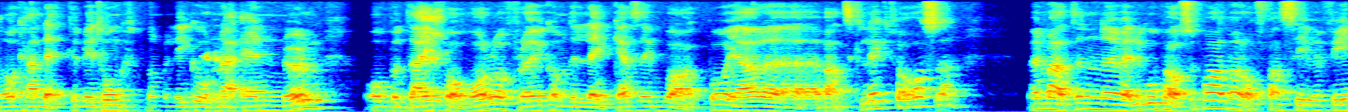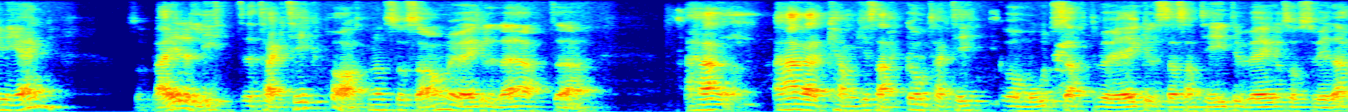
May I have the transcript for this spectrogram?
nå kan dette bli tungt når vi ligger under 1-0. Og på de forholdene Fløy kom til å legge seg bakpå og gjøre det vanskelig for oss. Men vi hadde en veldig god pauseprat med en offensiv, fin gjeng. Så ble det litt taktikkprat, men så sa vi jo egentlig det at uh, her, her, kan vi ikke snakke om taktikk og motsatte bevegelser, samtidig bevegelser osv. Det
